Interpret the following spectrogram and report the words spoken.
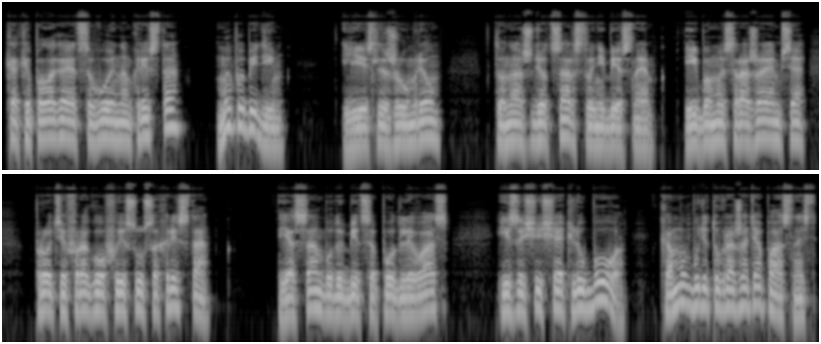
как и полагается воинам креста, мы победим. И если же умрем, то нас ждет Царство Небесное, ибо мы сражаемся против врагов Иисуса Христа. Я сам буду биться подле вас и защищать любого, кому будет угрожать опасность.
